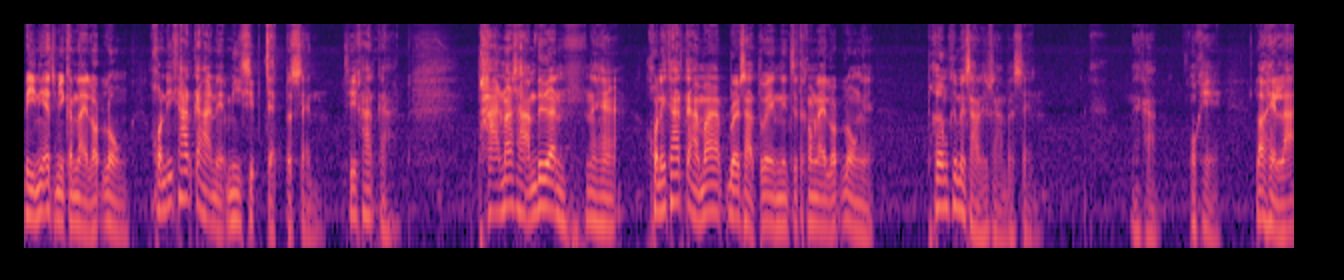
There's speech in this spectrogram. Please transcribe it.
ปีนี้อาจจะมีกำไรลดลง คนที่คาดการณ์เนี่ยมี 17%ที่คาดการณ์ ผ่านมา 3 เดือนนะฮะ คนที่คาดการณ์ว่าบริษัทตัวเองนี่จะกำไรลดลงเนี่ย เพิ่มขึ้นเป็น 33%นะครับ โอเค เราเห็นละ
